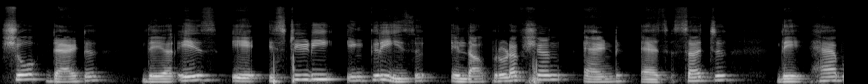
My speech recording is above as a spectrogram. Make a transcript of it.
show that there is a steady increase in the production and as such they have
